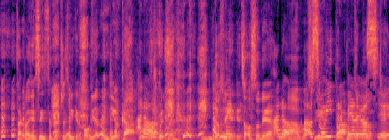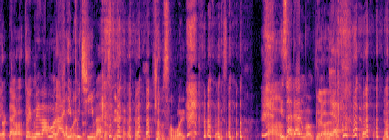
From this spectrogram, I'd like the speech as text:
Takhle, jestli chcete přes víkend pohlídat na dílka Ano. a Tak dozvědět něco o sobě Ano, a a o, svojí trpělivosti, tak- a- tak my vám ho rádi půjčíme. Přesně, nám zavolejte. I zadarmo, klidně. jo. Jo.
